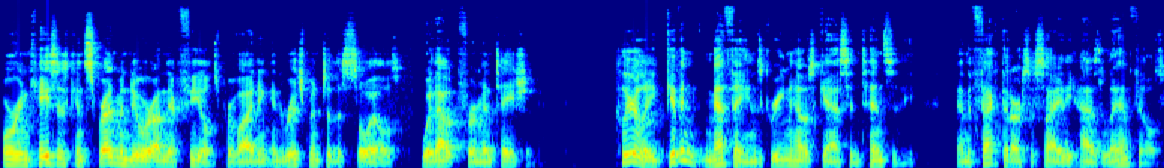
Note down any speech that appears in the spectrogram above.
or in cases can spread manure on their fields, providing enrichment to the soils without fermentation. Clearly, given methane's greenhouse gas intensity and the fact that our society has landfills,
